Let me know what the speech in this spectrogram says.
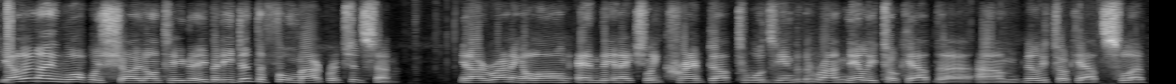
Yeah, I don't know what was showed on TV, but he did the full Mark Richardson, you know, running along and then actually cramped up towards the end of the run, nearly took out the, um, nearly took out slip,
